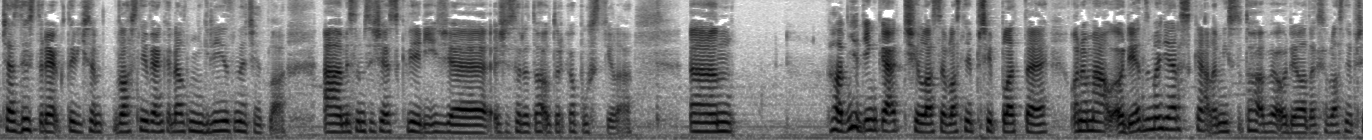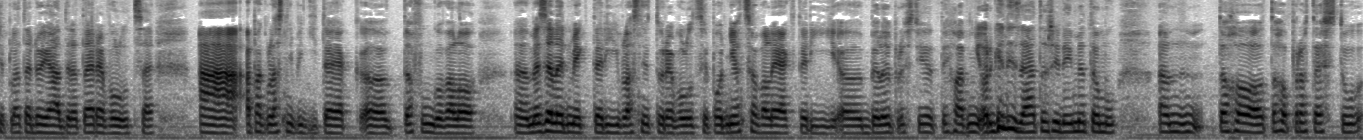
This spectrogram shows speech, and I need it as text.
část historie, o kterých jsem vlastně v Young nikdy nic nečetla a myslím si, že je skvělý, že, že se do toho autorka pustila. Um, Hlavně hrdinka Čila se vlastně připlete, ona má odjet z Maďarska, ale místo toho, aby odjela, tak se vlastně připlete do jádra té revoluce. A, a pak vlastně vidíte, jak uh, to fungovalo uh, mezi lidmi, kteří vlastně tu revoluci podněcovali a kteří uh, byli prostě ty hlavní organizátoři, dejme tomu, toho, toho protestu,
